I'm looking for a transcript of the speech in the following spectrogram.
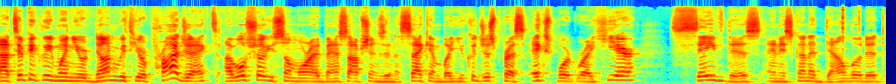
Now, typically when you're done with your project, I will show you some more advanced options in a second, but you could just press export right here, save this, and it's gonna download it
